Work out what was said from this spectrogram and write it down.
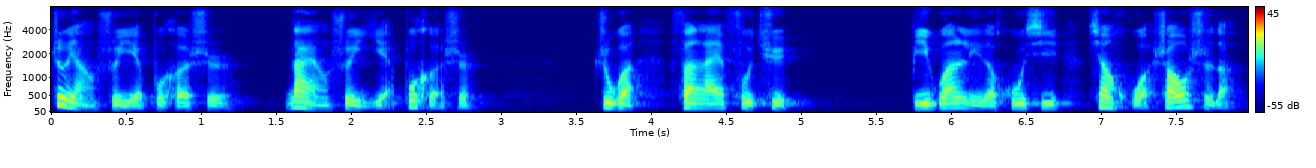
这样睡也不合适，那样睡也不合适，只管翻来覆去，鼻管里的呼吸像火烧似的。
